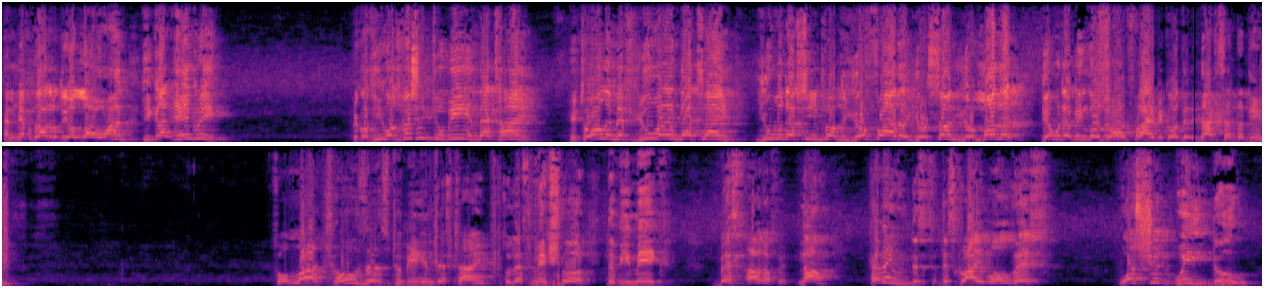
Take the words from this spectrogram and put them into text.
and Miqdad radiallahu anh, he got angry. Because he was wishing to be in that time. He told them if you were in that time, you would have seen probably your father, your son, your mother, they would have been going to hellfire because they did not accept the deen. So Allah chose us to be in this time. So let's make sure that we make best out of it. Now, having this, described all this, what should we do?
